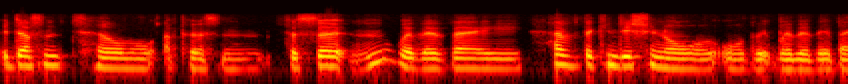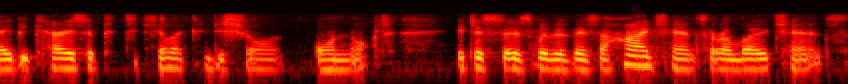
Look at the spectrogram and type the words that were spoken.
it doesn't tell a person for certain whether they have the condition or, or the, whether their baby carries a particular condition or, or not. It just says whether there's a high chance or a low chance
